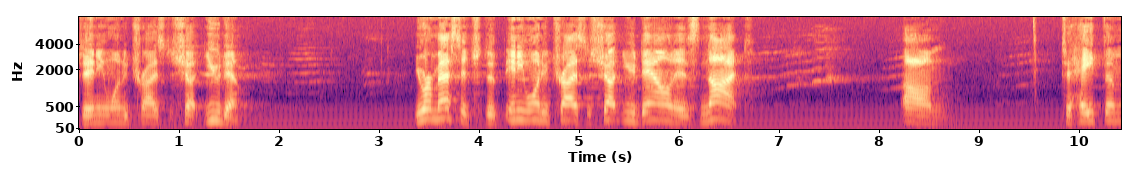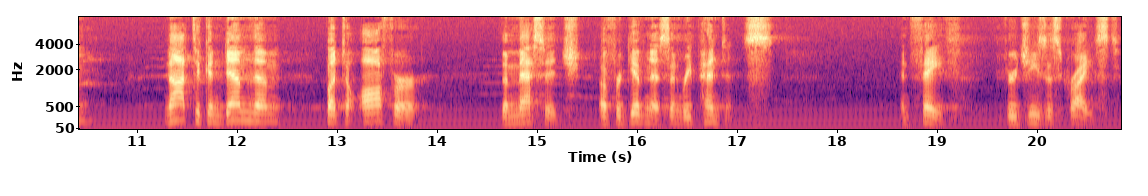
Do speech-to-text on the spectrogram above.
to anyone who tries to shut you down. Your message to anyone who tries to shut you down is not um, to hate them, not to condemn them, but to offer the message of forgiveness and repentance and faith through Jesus Christ.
